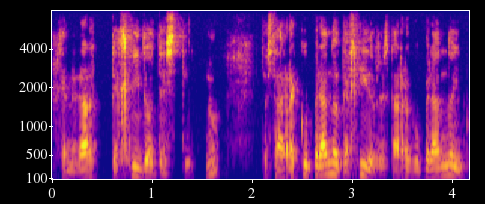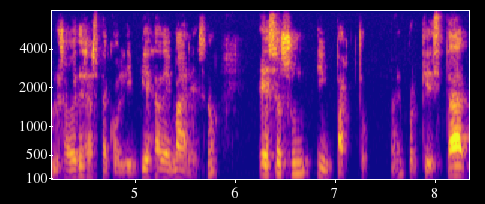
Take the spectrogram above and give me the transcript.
generar tejido textil. ¿no? Entonces está recuperando tejidos, está recuperando incluso a veces hasta con limpieza de mares. ¿no? Eso es un impacto, ¿eh? porque está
